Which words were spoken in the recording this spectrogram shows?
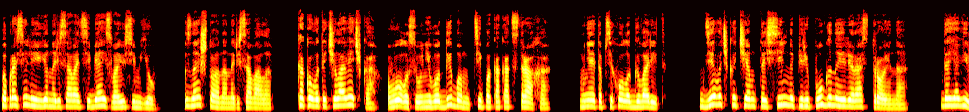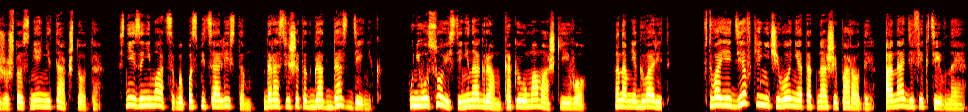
Попросили ее нарисовать себя и свою семью. Знаешь, что она нарисовала? Какого-то человечка, волосы у него дыбом, типа как от страха. Мне это психолог говорит. Девочка чем-то сильно перепугана или расстроена. Да я вижу, что с ней не так что-то. С ней заниматься бы по специалистам. Да разве ж этот гад даст денег? У него совести не на грамм, как и у мамашки его. Она мне говорит, в твоей девке ничего нет от нашей породы. Она дефективная.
